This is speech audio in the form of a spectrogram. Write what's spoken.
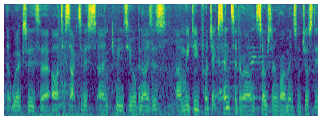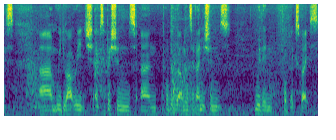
that works with uh, artists, activists and community organisers. Um, we do projects centred around social and environmental justice. Um, we do outreach, exhibitions and public realm interventions within public space.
